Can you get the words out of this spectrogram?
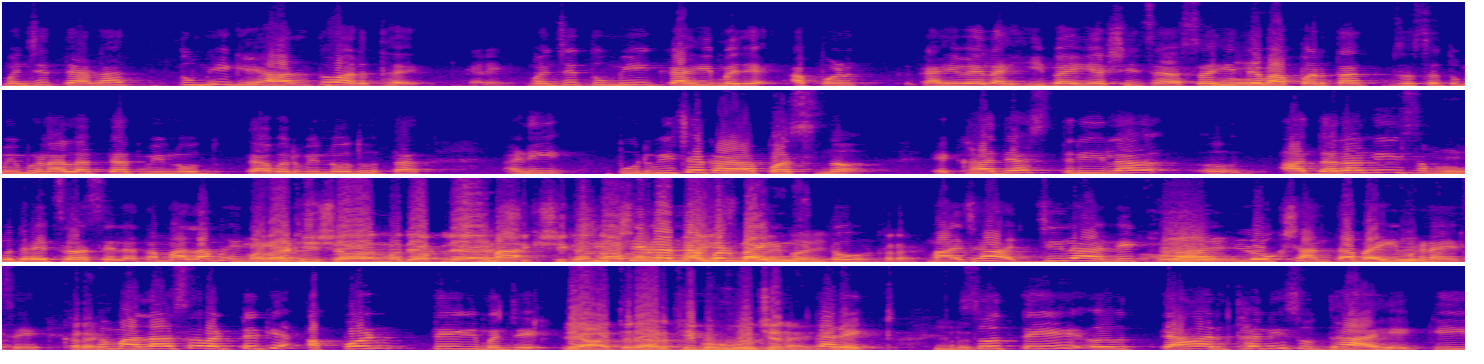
म्हणजे त्याला तुम्ही घ्याल तो अर्थ आहे. करेक्ट म्हणजे तुम्ही काही म्हणजे आपण काही वेळेला ही बाई अशीच आहे असंही ते वापरतात. जसं तुम्ही म्हणालात त्यात विनोद त्यावर विनोद होतात. आणि पूर्वीच्या काळापासनं एखाद्या स्त्रीला आदराने संबोधायचं असेल आता मला माहिती मराठी शाळांमध्ये आपल्या शिक्षिकांना आपण बाई म्हणतो. माझ्या आजीला अनेक हो. काळ लोक शांताबाई बाई म्हणायचे. तर मला असं वाटतं की आपण ते म्हणजे आदरार्थी बहुवचन आहे. करेक्ट सो ते त्या अर्थाने सुद्धा आहे की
